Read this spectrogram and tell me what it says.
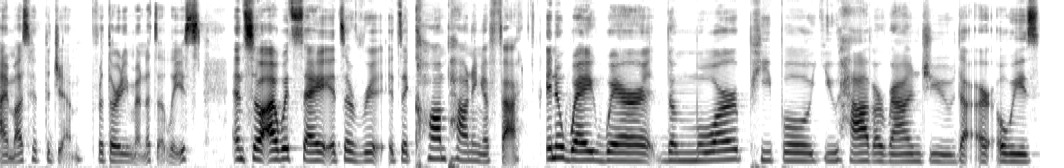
I must hit the gym for 30 minutes at least. And so I would say it's a re- it's a compounding effect in a way where the more people you have around you that are always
